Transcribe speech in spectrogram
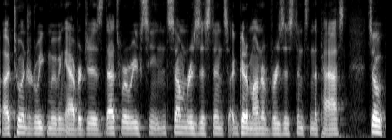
uh, 200 week moving averages. That's where we've seen some resistance, a good amount of resistance in the past. So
